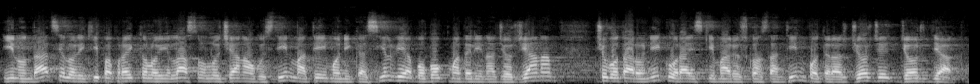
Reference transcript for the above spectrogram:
inundațiilor, echipa proiectului Laslo Lucian Augustin, Matei Monica Silvia, Boboc Madalina Georgiana, Ciubotaru Nicu, Raischi Marius Constantin, Poteraș George, George Deac.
